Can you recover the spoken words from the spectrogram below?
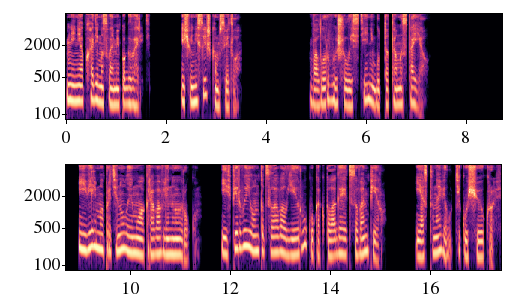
Мне необходимо с вами поговорить. Еще не слишком светло». Валор вышел из тени, будто там и стоял. И Вельма протянула ему окровавленную руку. И впервые он поцеловал ей руку, как полагается вампиру, и остановил текущую кровь.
